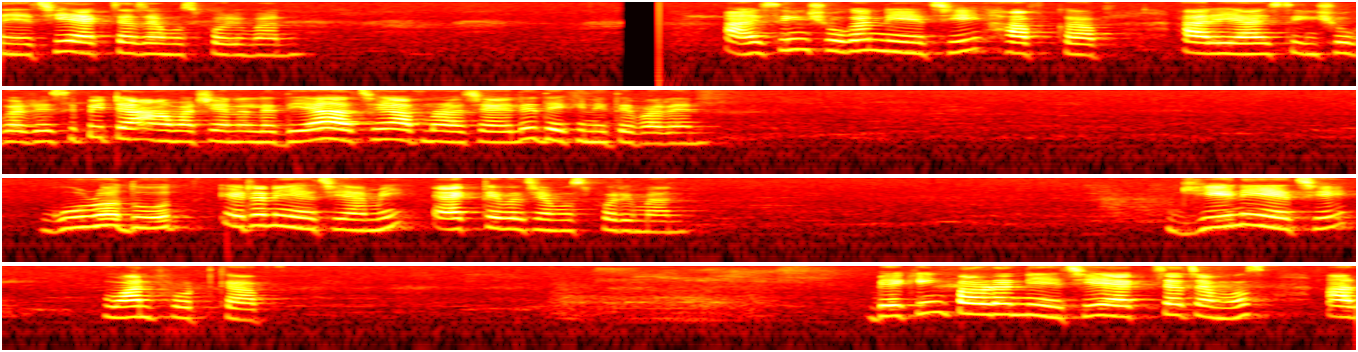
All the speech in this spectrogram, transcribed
নিয়েছি এক চা চামচ পরিমাণ। আইসিং সুগার নিয়েছি হাফ কাপ। আর এই আইসিং সুগার রেসিপিটা আমার চ্যানেলে দেওয়া আছে, আপনারা চাইলে দেখে নিতে পারেন। গুঁড়ো দুধ, এটা নিয়েছি আমি এক টেবিল চামচ পরিমাণ। ঘি নিয়েছি one fourth cup baking powder নিয়েছি এক চা চামচ আর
